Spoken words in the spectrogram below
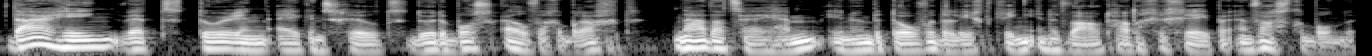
Daarheen werd Thorin Eikenschild door de boselfen gebracht... nadat zij hem in hun betoverde lichtkring in het woud hadden gegrepen en vastgebonden.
